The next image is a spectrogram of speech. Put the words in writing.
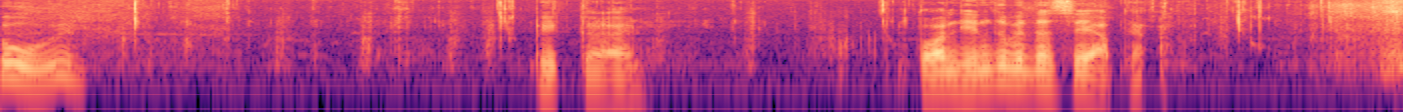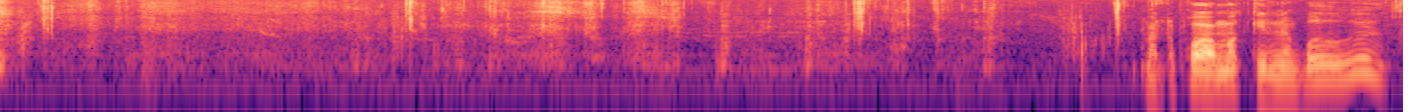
อ้ยพริกอะไรตอนเห็นก็เป็นตะแสบแท้มาพ่อมากินน่ะเบ้อ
